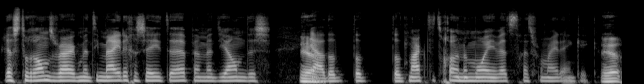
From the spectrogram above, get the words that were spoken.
restaurants waar ik met die meiden gezeten heb en met Jan. Dus ja, Ja, dat, dat, dat maakt het gewoon een mooie wedstrijd voor mij, denk ik. ja.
